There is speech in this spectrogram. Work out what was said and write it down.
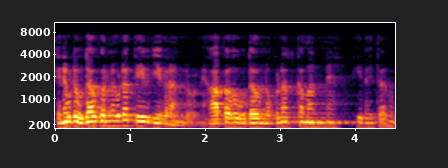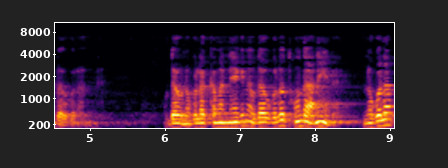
කෙනෙකුට උදව් කරනකොටත් ඒ විදිය කරන්න ඕනේ. ආපහු උදව් නොකළත් කමක් නැහැ කියලා හිතාන උදව් කරන්න. උදව් නොකළත් කමක් නැහැ කියන උදව් කළොත් හොඳා නේද? නොකළත්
